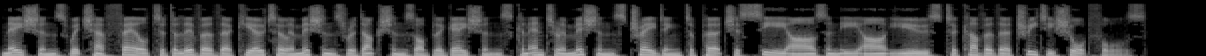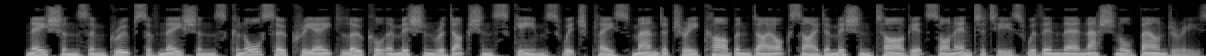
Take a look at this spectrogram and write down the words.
Nations which have failed to deliver their Kyoto emissions reductions obligations can enter emissions trading to purchase CERs and ERUs to cover their treaty shortfalls. Nations and groups of nations can also create local emission reduction schemes which place mandatory carbon dioxide emission targets on entities within their national boundaries.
